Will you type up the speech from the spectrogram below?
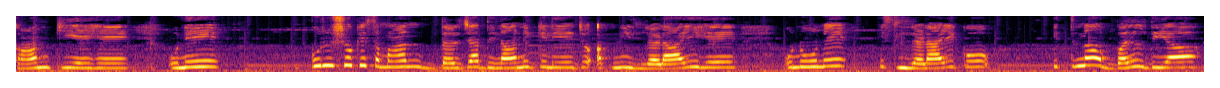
काम किए हैं, उन्हें पुरुषों के समान दर्जा दिलाने के लिए जो अपनी लड़ाई है, उन्होंने इस लड़ाई को इतना बल दिया,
